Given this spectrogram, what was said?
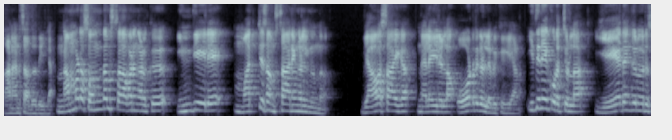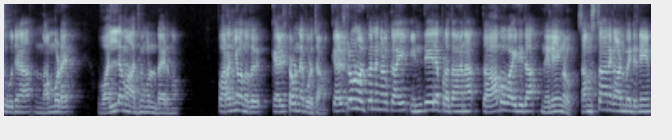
കാണാൻ സാധ്യതയില്ല. നമ്മുടെ സ്വന്തം സ്ഥാപനങ്ങൾക്ക് ഇന്ത്യയിലെ മറ്റ് സംസ്ഥാനങ്ങളിൽ നിന്ന് വ്യാവസായിക നിലയിലുള്ള ഓർഡറുകൾ ലഭിക്കുകയാണ്. ഇതിനെക്കുറിച്ചുള്ള ഏതെങ്കിലും ഒരു സൂചന നമ്മുടെ വല്ല മാധ്യമങ്ങളുണ്ടായിരുന്നു? പറഞ്ഞു വന്നത് കെൽട്രോണിനെ കുറിച്ചാണ്. കെൽട്രോൺ ഉൽപ്പന്നങ്ങൾക്കായി ഇന്ത്യയിലെ പ്രധാന താപവൈദ്യുത നിലയങ്ങളും സംസ്ഥാന ഗവൺമെന്റിനെയും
